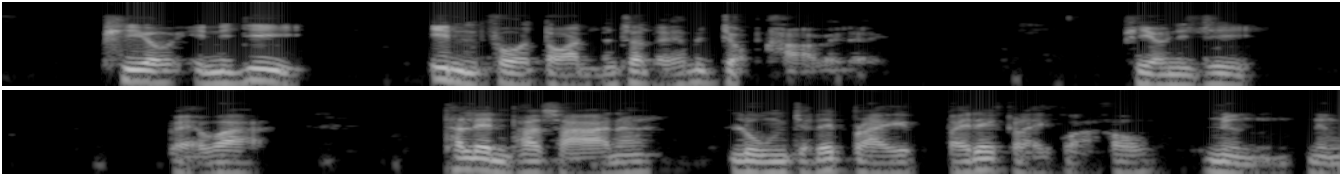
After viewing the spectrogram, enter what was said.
ๆ pure energy in โฟตอนมันเฉลยให้มันจบข่าวไปเลย pure energy แปลว่า ถ้าเล่นภาษานะ ลุงจะได้ไปไปได้ไกลกว่าเขา หนึ่งหนึ่ง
